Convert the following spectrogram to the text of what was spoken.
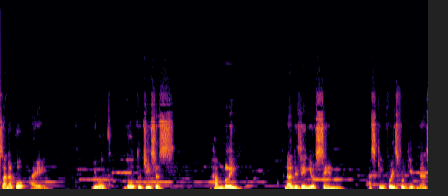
Sana po ay you will go to Jesus humbly, acknowledging your sin, asking for His forgiveness,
